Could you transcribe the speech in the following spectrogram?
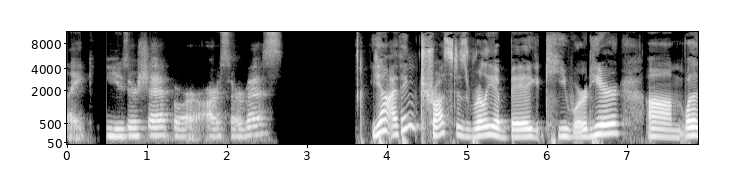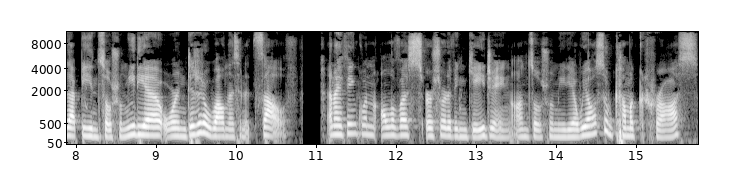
like usership or our service? Yeah, I think trust is really a big key word here, um, whether that be in social media or in digital wellness in itself. And I think when all of us are sort of engaging on social media, we also come across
